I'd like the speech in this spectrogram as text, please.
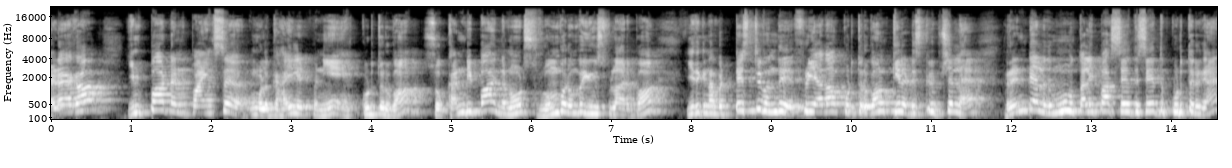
அழகாக இம்பார்ட்டன்ட் பாயிண்ட்ஸை உங்களுக்கு ஹைலைட் பண்ணியே கொடுத்துருக்கோம். ஸோ கண்டிப்பாக இந்த நோட்ஸ் ரொம்ப ரொம்ப யூஸ்ஃபுல்லாக இருக்கும். இதுக்கு நம்ம டெஸ்ட் வந்து ஃப்ரீயாக தான் கொடுத்துருக்கோம். கீழே டிஸ்கிரிப்ஷனில் ரெண்டு அல்லது மூணு தலைப்பாக சேர்த்து சேர்த்து கொடுத்துருக்கேன்.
